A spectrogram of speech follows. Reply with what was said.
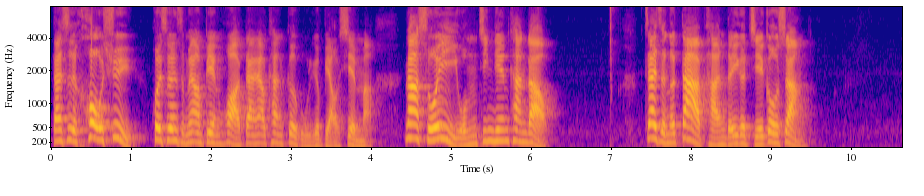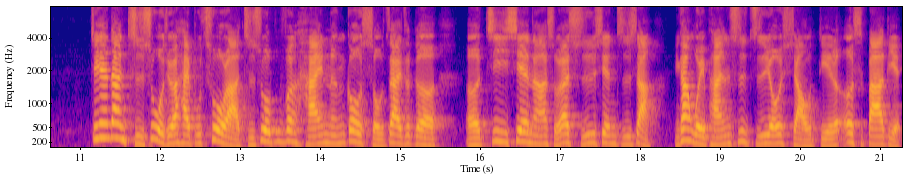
但是后续会出现什么样的变化，当然要看个股的一个表现嘛。那所以我们今天看到，在整个大盘的一个结构上。今天但指数我觉得还不错啦，指数的部分还能够守在这个呃季线啊，守在十日线之上。你看尾盘是只有小跌了二十八点，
